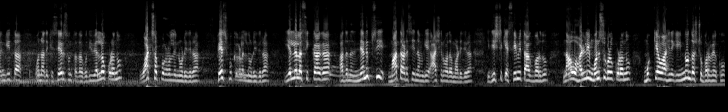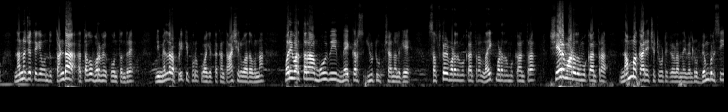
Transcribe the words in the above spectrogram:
ಸಂಗೀತವನ್ನು ಅದಕ್ಕೆ ಸೇರಿಸುವಂಥದ್ದಾಗ್ಬೋದು, ಇವೆಲ್ಲವೂ ಕೂಡ ವಾಟ್ಸಪ್ಗಳಲ್ಲಿ ನೋಡಿದ್ದೀರಾ, ಫೇಸ್ಬುಕ್ಗಳಲ್ಲಿ ನೋಡಿದ್ದೀರಾ, ಎಲ್ಲೆಲ್ಲ ಸಿಕ್ಕಾಗ ಅದನ್ನು ನೆನಪಿಸಿ ಮಾತಾಡಿಸಿ ನಮಗೆ ಆಶೀರ್ವಾದ ಮಾಡಿದ್ದೀರಾ. ಇದಿಷ್ಟಕ್ಕೆ ಸೀಮಿತ ಆಗಬಾರ್ದು. ನಾವು ಹಳ್ಳಿ ಮನಸ್ಸುಗಳು ಕೂಡ ಮುಖ್ಯವಾಹಿನಿಗೆ ಇನ್ನೊಂದಷ್ಟು ಬರಬೇಕು. ನನ್ನ ಜೊತೆಗೆ ಒಂದು ತಂಡ ತಗೊಬರಬೇಕು ಅಂತಂದರೆ ನಿಮ್ಮೆಲ್ಲರ ಪ್ರೀತಿಪೂರ್ವಕವಾಗಿರ್ತಕ್ಕಂಥ ಆಶೀರ್ವಾದವನ್ನು ಪರಿವರ್ತನ ಮೂವಿ ಮೇಕರ್ಸ್ ಯೂಟ್ಯೂಬ್ ಚಾನಲ್ಗೆ ಸಬ್ಸ್ಕ್ರೈಬ್ ಮಾಡೋದ್ರ ಮುಖಾಂತರ, ಲೈಕ್ ಮಾಡೋದ್ರ ಮುಖಾಂತರ, ಶೇರ್ ಮಾಡೋದ್ರ ಮುಖಾಂತರ ನಮ್ಮ ಕಾರ್ಯಚಟುವಟಿಕೆಗಳನ್ನು ಇವೆಲ್ಲರೂ ಬೆಂಬಲಿಸಿ,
